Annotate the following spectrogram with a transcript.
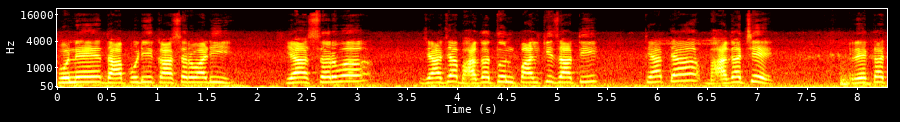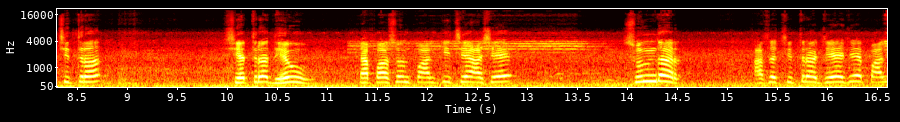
पुणे दापोडी कासरवाडी या सर्व ज्या ज्या भागातून पालखी जाती त्या त्या भागाचे रेखाचित्र क्षेत्र देऊ त्यापासून पालखीचे असे सुंदर असं चित्र जे जे पाल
